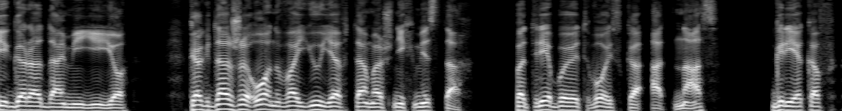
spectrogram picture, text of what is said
и городами ее, когда же он, воюя в тамошних местах, потребует войска от нас, греков,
